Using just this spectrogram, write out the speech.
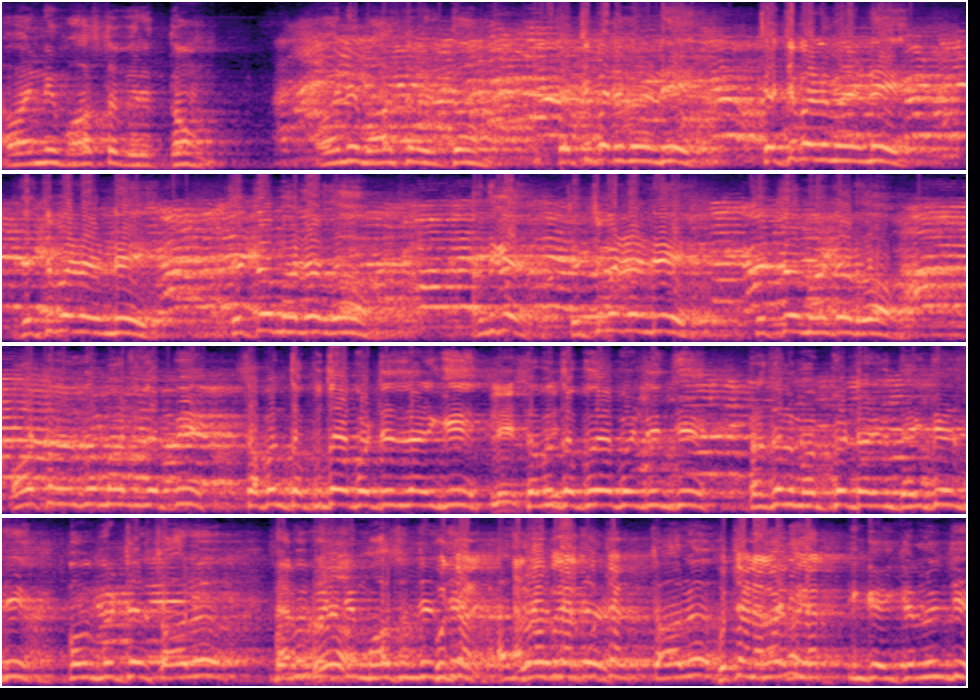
అవన్నీ వాస్తవ విరుద్ధం. అవన్నీ వాస్తవ విరుద్ధం చర్చ పెట్టమనండి చర్చ పెట్టమనండి చర్చ పెట్టండి చర్చలో మాట్లాడదాం. అందుకే చర్చ పెట్టండి చర్చలో మాట్లాడదాం. వాస్తవ విరుద్ధం మాటలు చెప్పి సభను తప్పుతో పట్టించడానికి సభను. తప్పుదో పట్టించి ప్రజలు మప్పు పెట్టడానికి దయచేసి మప్పు పెట్టారు చాలు. మప్పు ఇప్పుడు పెట్టి మోసం చేసి. చాలు. ఇంకా ఇక్కడ నుంచి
